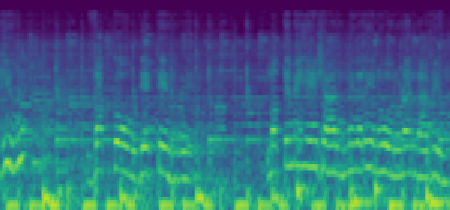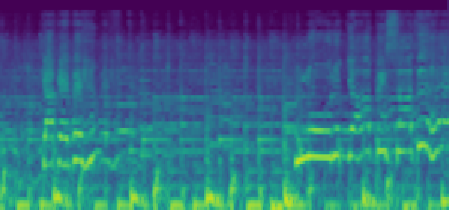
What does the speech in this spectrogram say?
रही हूँ। वक्त को देखते हुए। मक्ते में ये शार हमें गले नूर उड़न गाफी क्या कहते हैं? नूर क्या बिसाद है?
